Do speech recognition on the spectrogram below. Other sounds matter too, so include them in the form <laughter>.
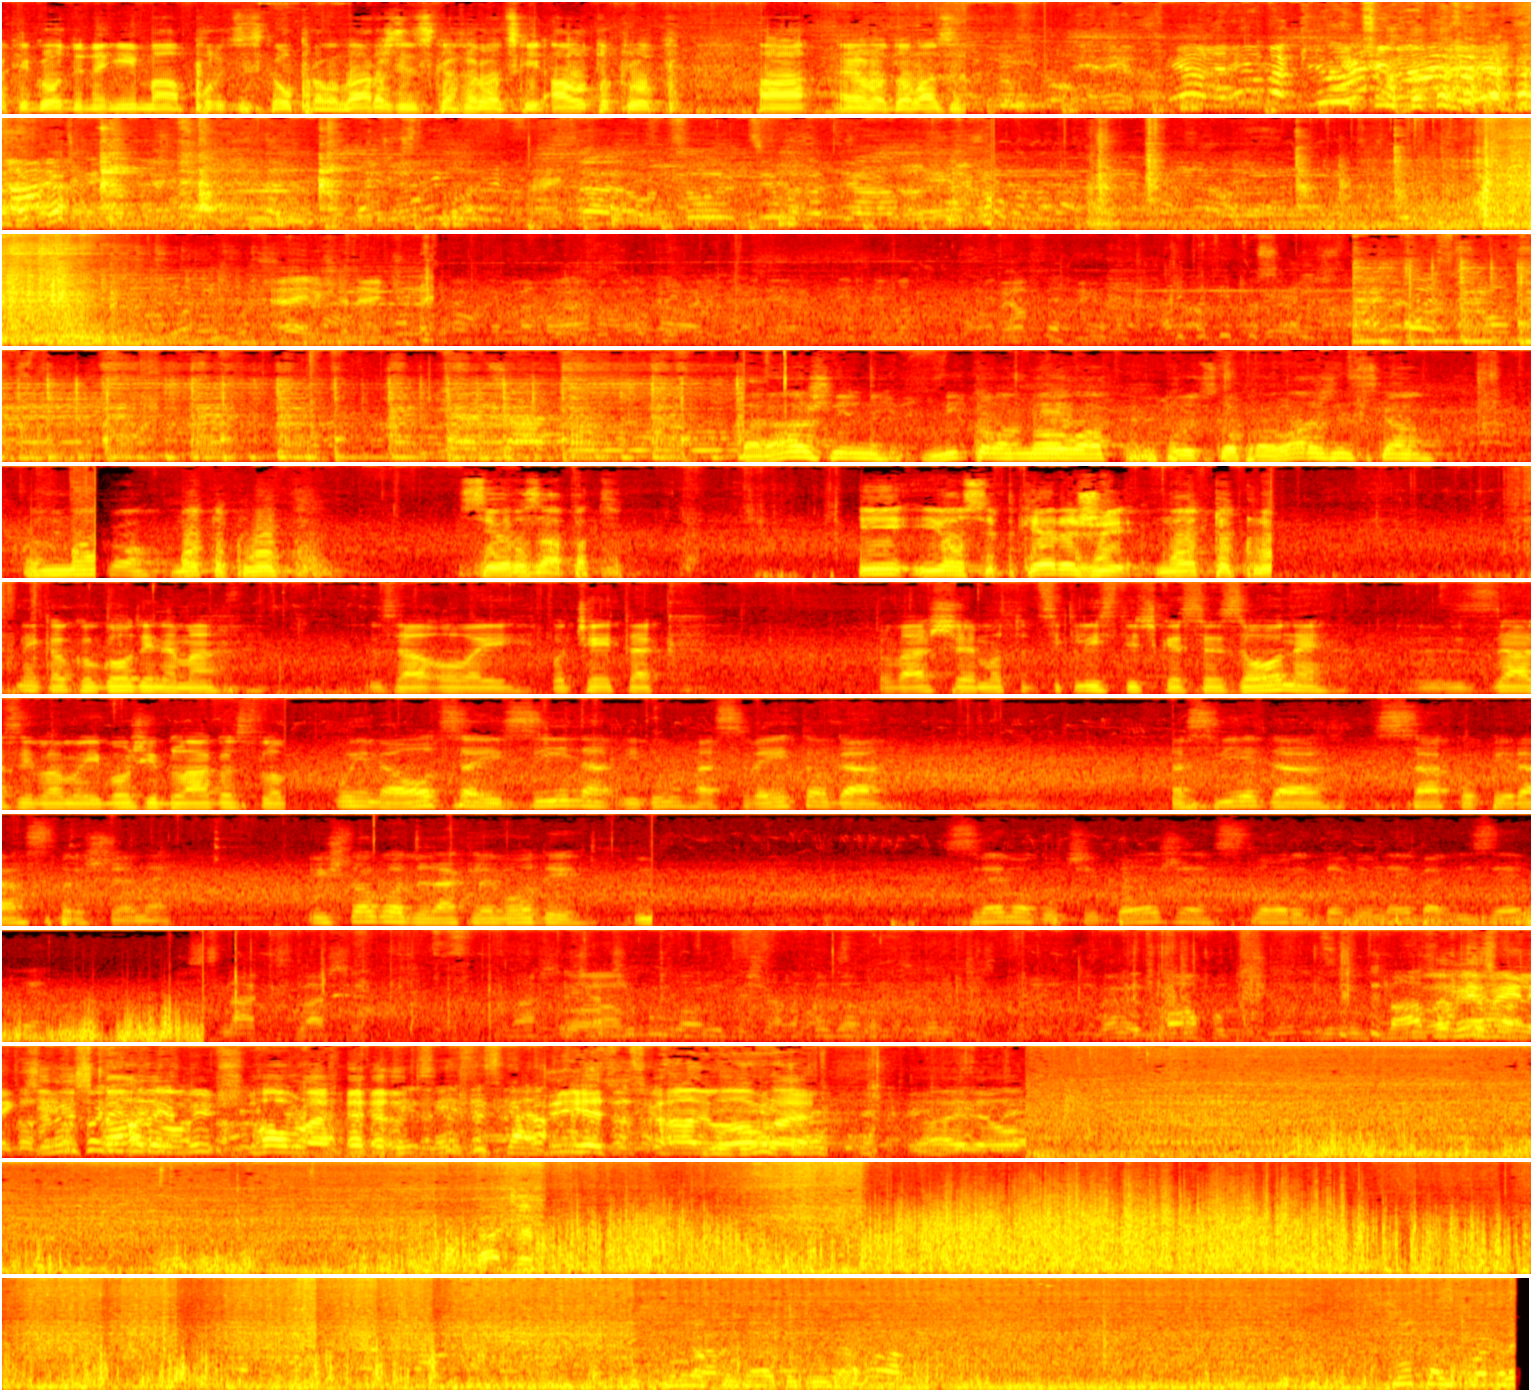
svake godine ima policijska uprava Varaždinska, Hrvatski autoklub, a evo dolazi... Varaždin, Nikola Novak, policijska uprava Varaždinska, Marko, motoklub Sjeverozapad. I Josip Kereži, motoklub nekako godinama za ovaj početak vaše motociklističke sezone. Zazivamo i Boži blagoslov. U ime Oca i Sina i Duha Svetoga na svijeda sakopi raspršene i što god dakle vodi svemogući Bože, stvoritelju neba i zemlje. Znak s vaše, vaše, ja ću Mene dva put. Dva. Se skadilo niš, <laughs> dobro je. Nije se skadilo. Nije se skadilo, dobro je. Ajde, ovo. Cuidado. Chuta o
